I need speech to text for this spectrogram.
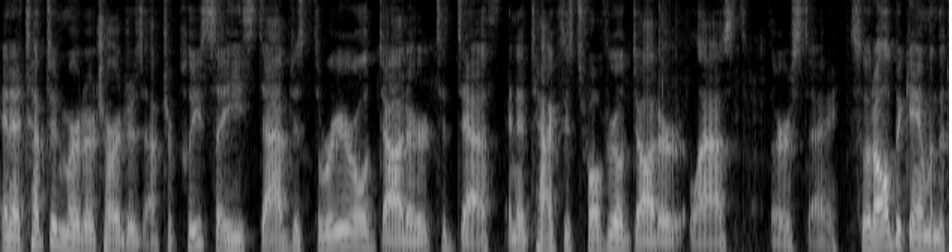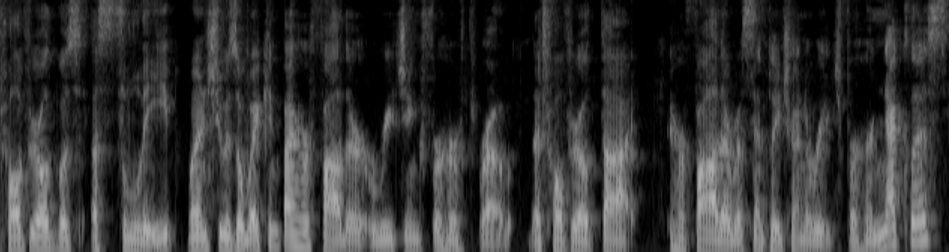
and attempted murder charges after police say he stabbed his three year old daughter to death and attacked his 12 year old daughter last Thursday. So it all began when the 12 year old was asleep when she was awakened by her father reaching for her throat. The 12 year old thought her father was simply trying to reach for her necklace,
